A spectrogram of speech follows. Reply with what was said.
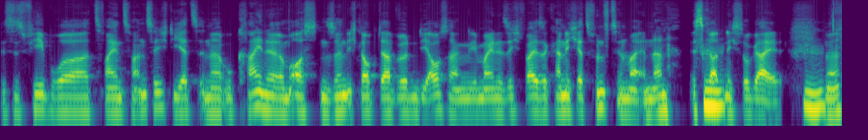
es ist Februar 22, die jetzt in der Ukraine im Osten sind, ich glaube, da würden die auch sagen, nee, meine Sichtweise kann ich jetzt 15 Mal ändern. Ist gerade Mhm. nicht so geil. Mhm. Ne? Ja,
